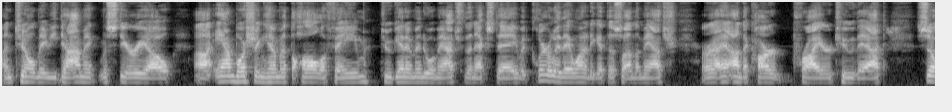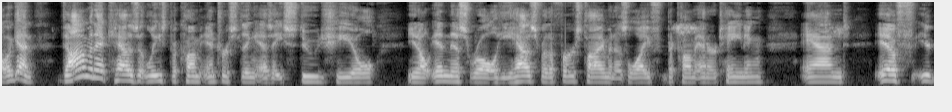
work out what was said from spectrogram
until maybe Dominic Mysterio uh, ambushing him at the Hall of Fame to get him into a match the next day. But clearly, they wanted to get this on the match or uh, on the card prior to that. So again, Dominic has at least become interesting as a stooge heel. You know, in this role, he has for the first time in his life become entertaining. And if you're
